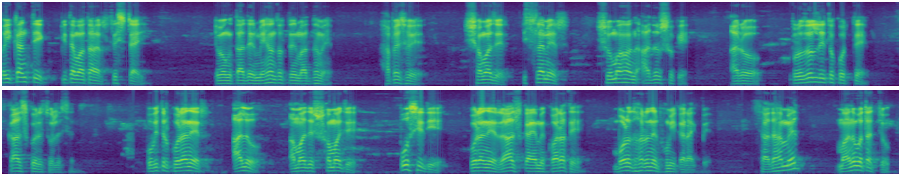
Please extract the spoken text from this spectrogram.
ঐকান্তিক পিতামাতার চেষ্টায় এবং তাদের মেহনতের মাধ্যমে হাফেজ হয়ে সমাজের ইসলামের সুমহান আদর্শকে আরও প্রজ্বলিত করতে কাজ করে চলেছেন। পবিত্র কোরআনের আলো আমাদের সমাজে পৌঁছে দিয়ে কোরআনের রাজ কায়েমে করাতে বড় ধরনের ভূমিকা রাখবে। সাদ আহমেদ, মানবতার চোখ।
